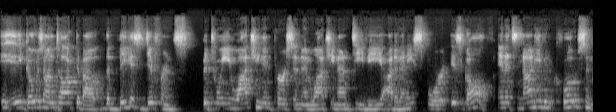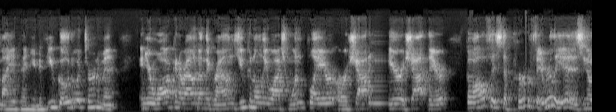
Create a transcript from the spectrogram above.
it goes untalked about. The biggest difference between watching in person and watching on TV out of any sport is golf. And it's not even close, in my opinion. If you go to a tournament and you're walking around on the grounds, you can only watch one player or a shot here, a shot there. Golf is the perfect, it really is. You know,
